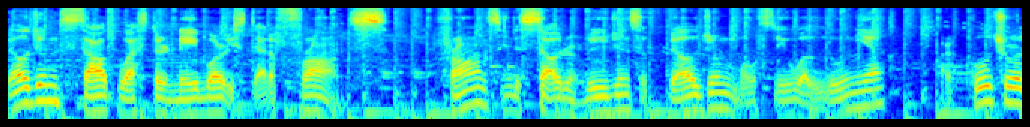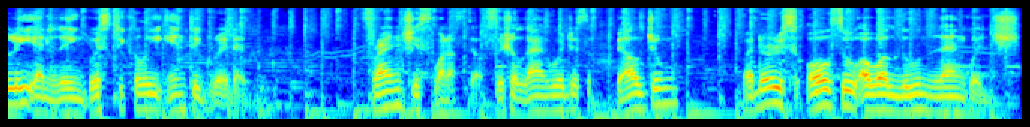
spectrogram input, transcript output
Belgium's southwestern neighbor is that of France. France in the southern regions of Belgium, mostly Wallonia, are culturally and linguistically integrated. French is one of the official languages of Belgium, but there is also a Walloon language,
